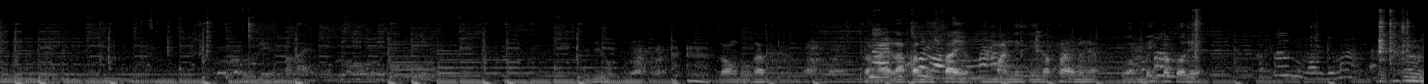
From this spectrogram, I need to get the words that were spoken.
ดูดิปลาไหลปูโลดูดิลูกลองดูครับสหายรักก็มีไส้มันจริงๆครับไส้มันเนี่ยตัวบิ๊กก็ตัวนี้เขาต้องลองดูมากอืม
